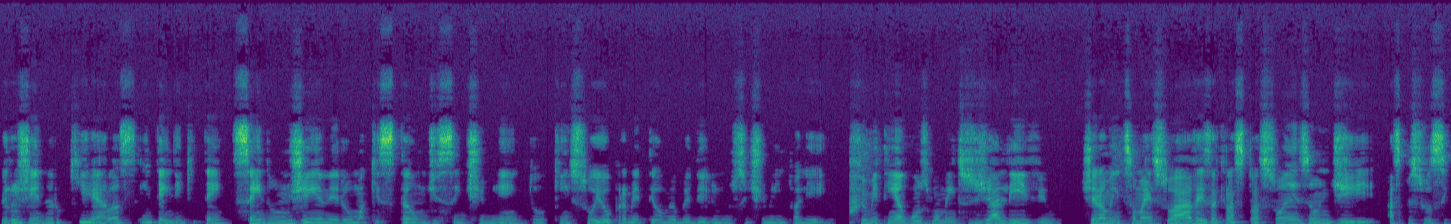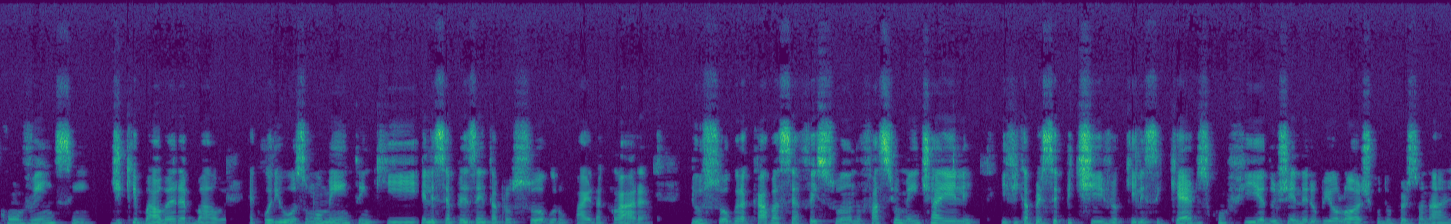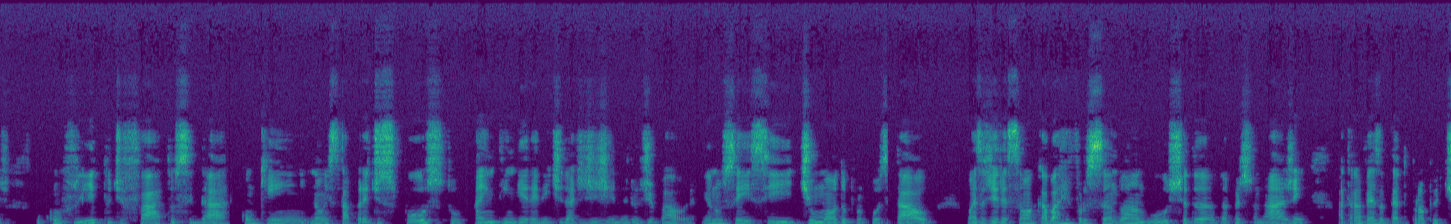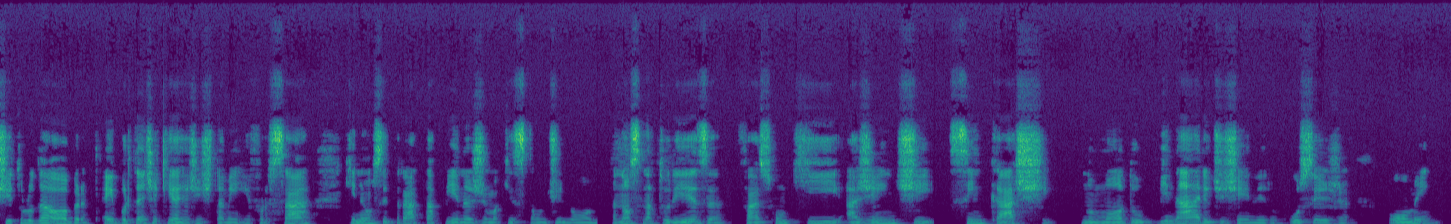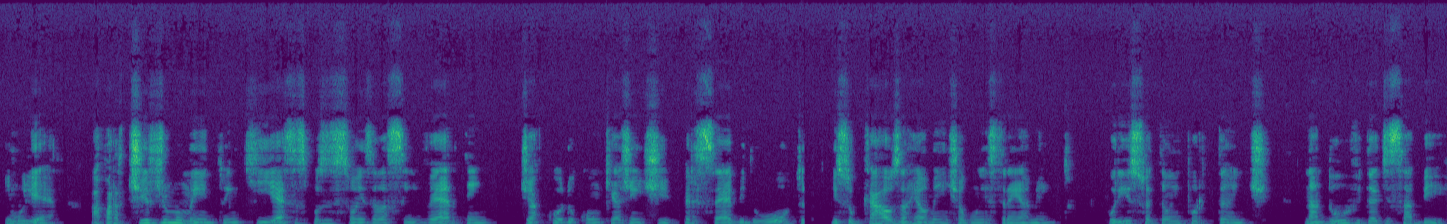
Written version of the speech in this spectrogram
pelo gênero que elas entendem que tem. Sendo um gênero uma questão de sentimento, quem sou eu para meter o meu bedelho no sentimento alheio? O filme tem alguns momentos de alívio, Geralmente são mais suaves aquelas situações onde as pessoas se convencem de que Bauer é Bauer. É curioso o momento em que ele se apresenta para o sogro, o pai da Clara, e o sogro acaba se afeiçoando facilmente a ele, e fica perceptível que ele sequer desconfia do gênero biológico do personagem. O conflito, de fato, se dá com quem não está predisposto a entender a identidade de gênero de Bauer. Eu não sei se de um modo proposital mas a direção acaba reforçando a angústia da, da, personagem através até do próprio título da obra. É importante aqui a gente também reforçar que não se trata apenas de uma questão de nome. A nossa natureza faz com que a gente se encaixe no modo binário de gênero, ou seja, homem e mulher. A partir um momento em que essas posições elas se invertem de acordo com o que a gente percebe do outro, isso causa realmente algum estranhamento. Por isso é tão importante, na dúvida de saber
